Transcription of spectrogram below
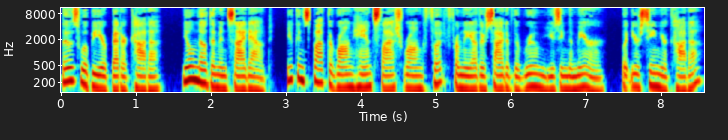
Those will be your better kata, you'll know them inside out. You can spot the wrong hand slash wrong foot from the other side of the room using the mirror, but your senior kata?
